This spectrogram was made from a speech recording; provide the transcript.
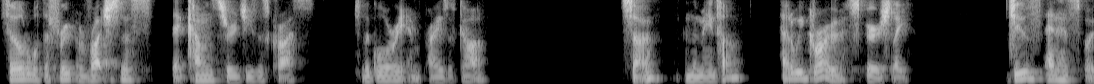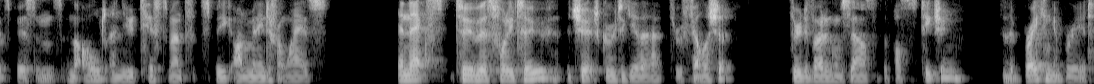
filled with the fruit of righteousness that comes through Jesus Christ, to the glory and praise of God. So, in the meantime, how do we grow spiritually? Jesus and his spokespersons in the Old and New Testament speak on many different ways. In Acts 2, verse 42, the church grew together through fellowship, through devoting themselves to the apostles' teaching, through the breaking of bread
